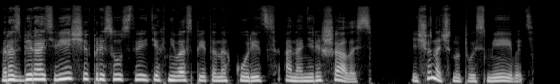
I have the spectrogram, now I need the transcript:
Разбирать вещи в присутствии этих невоспитанных куриц она не решалась. Еще начнут высмеивать.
